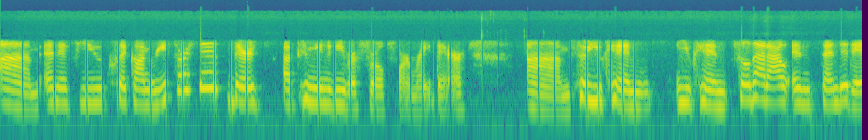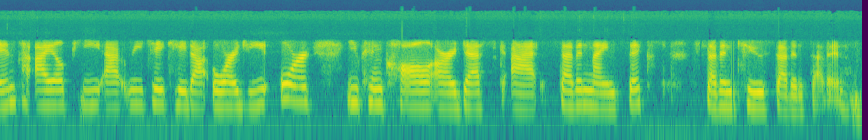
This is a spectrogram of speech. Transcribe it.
Um, and if you click on resources, there's a community referral form right there. Um, so you can you can fill that out and send it in to ilp at reachak.org, or you can call our desk at 796 7277.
